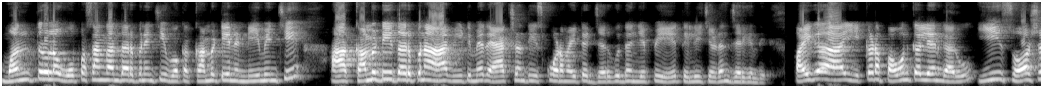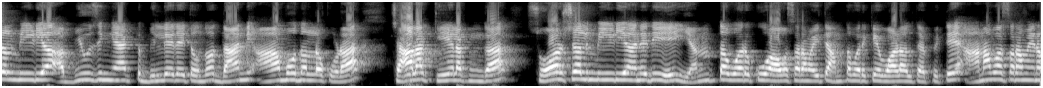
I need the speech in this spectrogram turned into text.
మంత్రుల ఉపసంఘం తరపు నుంచి ఒక కమిటీని నియమించి ఆ కమిటీ తరపున వీటి మీద యాక్షన్ తీసుకోవడం అయితే జరుగుద్దని చెప్పి తెలియచేయడం జరిగింది. పైగా ఇక్కడ పవన్ కళ్యాణ్ గారు ఈ social media abusing act bill ఏదైతే ఉందో దాన్ని ఆమోదంలో కూడా చాలా కీలకంగా సోషల్ మీడియా అనేది ఎంతవరకు అవసరమైతే అంతవరకే వాడాలి తప్పితే అనవసరమైన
